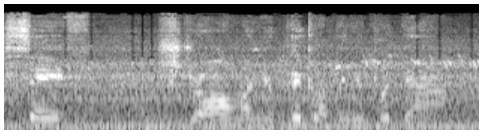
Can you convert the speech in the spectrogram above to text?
Safe, strong on your pickup and your put down.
